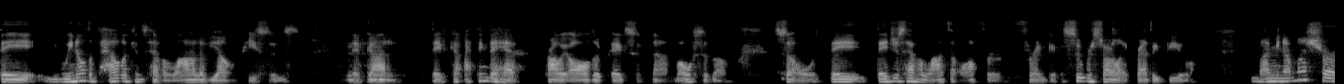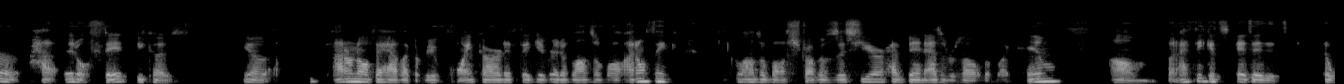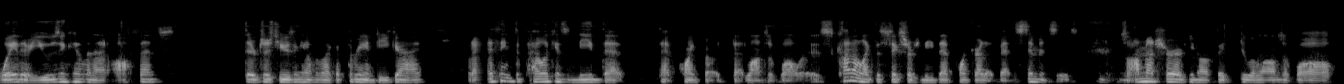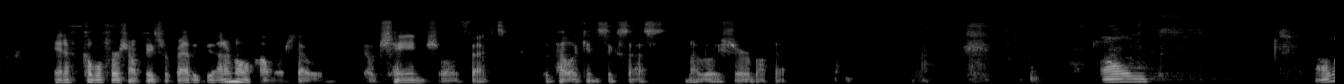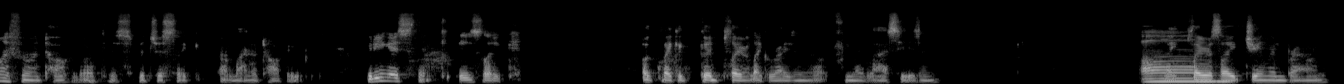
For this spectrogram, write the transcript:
they we know the Pelicans have a lot of young pieces. They've got Mhm. they've got I think they have probably all their picks, if not most of them. So they they just have a lot to offer for a superstar like Bradley Beal. I mean, I'm not sure how it'll fit because, you know, I don't know if they have like a real point guard if they get rid of Lonzo Ball. I don't think Lonzo Ball's struggles this year have been as a result of like him. Um, but I think it's it's, it's the way they're using him in that offense. They're just using him as like a three and D guy. But I think the Pelicans need that that point guard that Lonzo Ball is. Kind of like the Sixers need that point guard that Ben Simmons is. So Mhm. I'm not sure, if you know, if they do Alonzo Ball and a couple first round picks for Bradley Beal. I don't know how much that would you know, change or affect the Pelicans' success. I'm not really sure about that. Um, I don't know if you want to talk about this, but just like a minor topic. Who do you guys think is like a, like a good player, like rising up from like last season? Like players Um, like Jaylen Brown.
